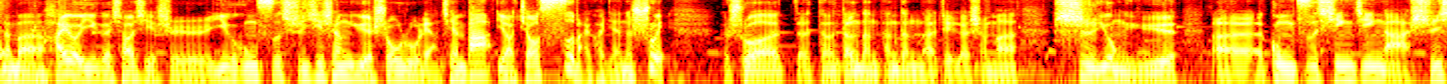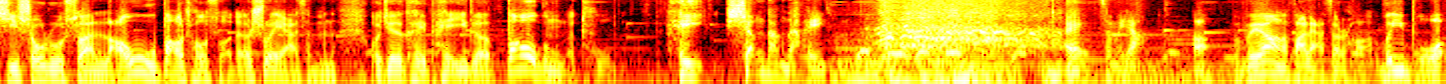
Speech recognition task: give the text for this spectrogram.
那么还有一个消息是，一个公司实习生月收入两千八，要交四百块钱的税。说等等等等等等的这个什么适用于呃工资薪金啊，实习收入算劳务报酬所得税啊，什么的？我觉得可以配一个包公的图，黑，相当的黑。哎，怎么样？好，别忘了发俩字儿哈，微博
